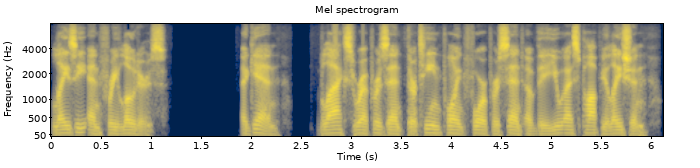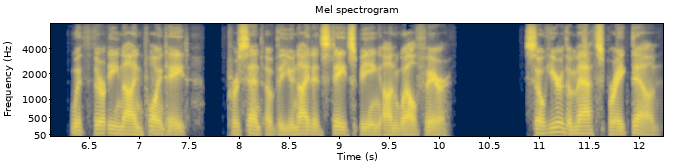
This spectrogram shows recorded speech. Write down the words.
lazy and freeloaders. Again, blacks represent 13.4% of the US population, with 39.8% of the United States being on welfare. So here the maths break down.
